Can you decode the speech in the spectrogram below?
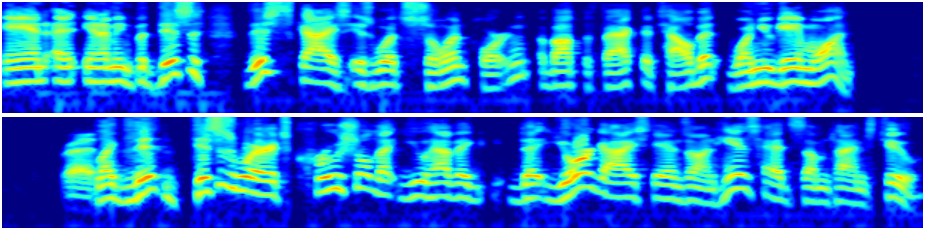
And and, and I mean, but this is this guys is what's so important about the fact that Talbot won you game one. Right. Like this, this is where it's crucial that you have a that your guy stands on his head sometimes too,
